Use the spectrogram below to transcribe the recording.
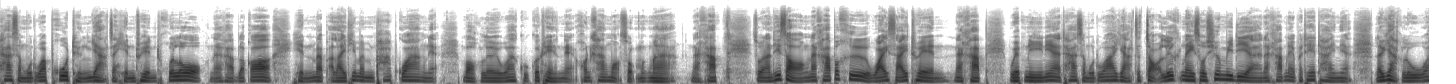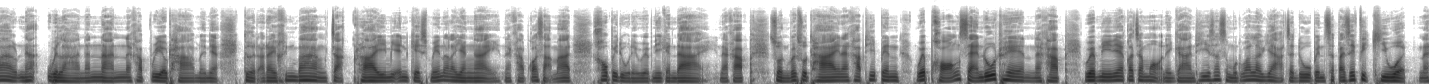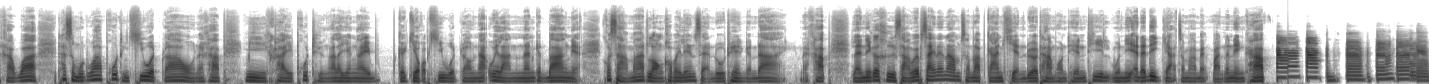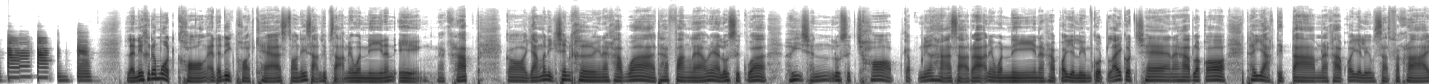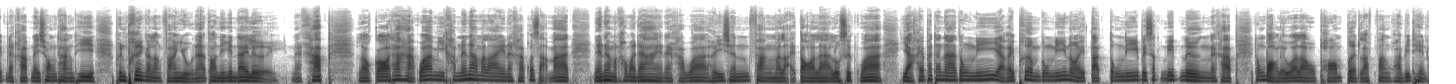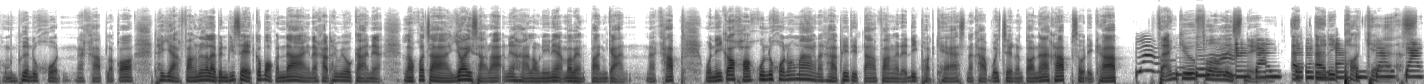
ถ้าสมมติว่าพูดถึงอยากจะเห็นเทรนด์ทั่วโลกนะครับ แล้วก็เห็นแบบอะไรที่มันเป็นภาพกว้างเนี่ย บอกเลยว่า Google Trend เนี่ยค่อนข้างเหมาะสมมากๆนะครับ ส่วนอันที่2นะครับก็คือ Wisesight Trend นะครับเว็บนี้เนี่ยถ้าสมมติว่าอยากจะเจาะลึกในโซเชียลมีเดียนะครับในประเทศไทยเนี่ยแล้วอยากรู้ว่าณเวลานั้นๆนะครับเรียลไทม์เลยเนี่ยเกิดอะไรขึ้นบ้างจากใครมี engagement อะไรยังไงนะครับก็สามารถเข้าไปดูในเว็บนี้กันได้นะครับส่วนเว็บสุดท้ายนะครับที่เป็นเว็บของแสนรู้เทรนด์นะครับ เว็บนี้เนี่ยก็จะเหมาะในการที่ถ้าสมมติว่าเราอยากจะดูเป็น specific keyword นะครับว่าถ้าสมมติว่าพูดถึงคีย์เวิร์ดเรานะครับมีใครพูดถึงอะไรยังไงเกี่ยวกับคีย์เวิร์ดเราณเวลานั้นกันบ้างเนี่ยก็สามารถลองเข้าไปเล่นแสนรู้เทรนด์กันได้นะครับและนี่ก็คือ 3 เว็บไซต์แนะนำสำหรับการเขียน real time content ที่วันนี้ a d d i c อยากจะมาแบ่งปันนั่นเองครับ และนี่คือทั้งหมดของ a d d i c t Podcast ตอนที่ 33 ในวันนี้นั่นเองนะครับ ก็ยังมันอีกเช่นเคยนะครับว่าถ้าฟังแล้วเนี่ยรู้สึกว่าเฮ้ยฉันรู้สึกชอบกับเนื้อหาสาระในวันนี้นะครับก็อย่าลืมกดไลค์กดแชร์นะครับแล้วก็ถ้าอยากติดตามนะครับก็อย่าลืม subscribe นะครับในช่องทางที่เพื่อนๆกำลังฟังอยู่นะตอนนี้กันได้เลย นะครับแล้วก็ถ้าหากว่ามีคำแนะนำอะไรนะครับ ก็สามารถแนะนำมันเข้ามาได้นะครับ ว่าเฮ้ยฉันฟังมาหลายตอนแล้ว รู้สึกว่าอยากให้พัฒนาตรงนี้ อยากให้เพิ่มตรงนี้หน่อยตัดตรงนี้ไปสักนิดนึงนะครับ ต้องบอกเลยว่าเราพร้อมเปิดรับฟังความคิดเห็นของเพื่อนๆทุกคนนะครับแล้วก็ถ้าอยากฟังเรื่องอะไรเป็นพิเศษก็บอกกันได้นะครับ ถ้ามีโอกาสเนี่ยเราก็จะย่อยสาระเนื้อหาเหล่านี้เนี่ยมาแบ่งปันกันนะครับ วันนี้ก็ขอบคุณทุกคนมาก ๆ นะครับ ที่ติดตามฟัง Addict Podcast นะครับ ไว้เจอกันตอนหน้าครับ สวัสดีครับ Thank you for listening at Addict Podcast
